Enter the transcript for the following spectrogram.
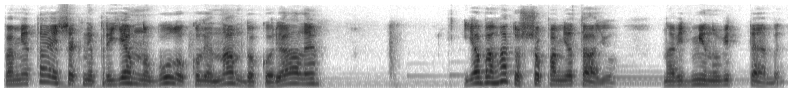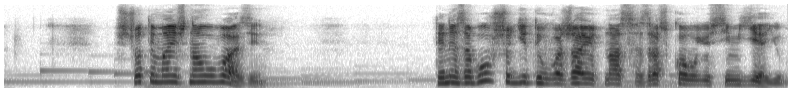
Пам'ятаєш, як неприємно було, коли нам докоряли. Я багато що пам'ятаю, на відміну від тебе. Що ти маєш на увазі? Ти не забув, що діти вважають нас зразковою сім'єю?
